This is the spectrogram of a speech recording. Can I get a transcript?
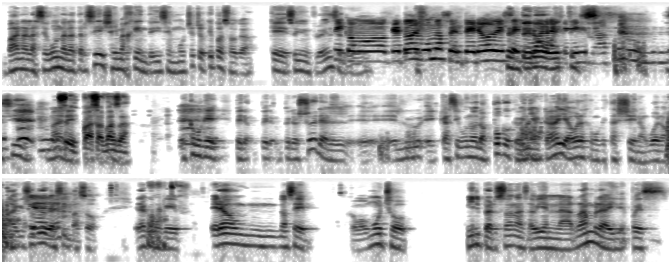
van a la segunda, a la tercera y ya hay más gente. Dicen, muchachos, ¿qué pasó acá? ¿Qué? ¿Soy influencer? Sí, como que todo el mundo se enteró de Se ese enteró, lugar al que ibas. Sí. Sí, pasa, pasa. Es como que, pero, pero, pero yo era el, el- el- casi uno de los pocos que venía acá y ahora es como que está lleno. Bueno, ah, yo creo que Claro. así pasó. Era como que, era un, no sé, como mucho, mil personas había en la Rambla y después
